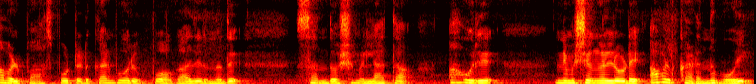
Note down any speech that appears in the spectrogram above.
അവൾ പാസ്പോർട്ട് എടുക്കാൻ പോലും പോകാതിരുന്നത്. സന്തോഷമില്ലാത്ത ആ ഒരു നിമിഷങ്ങളിലൂടെ അവൾ കടന്നുപോയി.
